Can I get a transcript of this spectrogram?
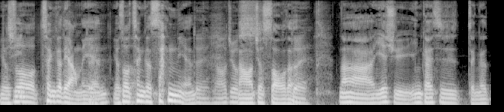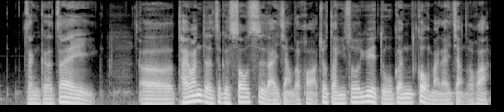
有时候撑个两年，有时候撑个三年，对，然后就然后就收了。对，那也许应该是整个整个在呃台湾的这个收视来讲的话，就等于说阅读跟购买来讲的话，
